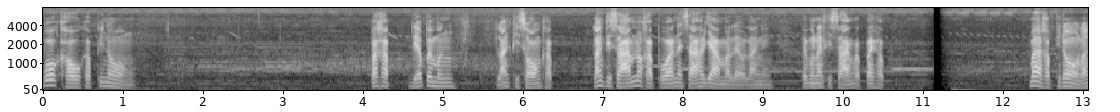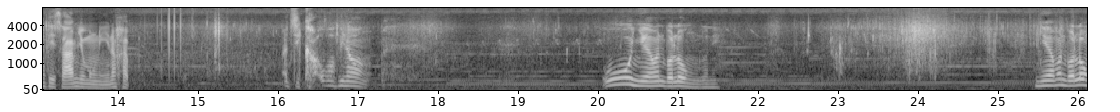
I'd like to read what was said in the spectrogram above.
บ่เขาครับพี่น้องไปะครับ เดี๋ยวไปเมืองหลังที่สองครับหลังที่สามเนาะครับเพราะว่าในสาเขายามมาแล้วหลังหนึ่ง ไปมองหลังที่สามครับไปครับ มาครับพี่น้องหลังที่สามอยู่มองนี้เนาะครับอันสิเขาบ่พี่น้องอู้เหยื่อมันบ่ลงตัวนี้เหยื่อมันบ่ลง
